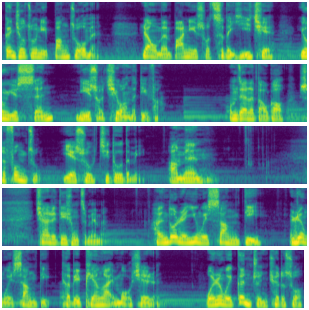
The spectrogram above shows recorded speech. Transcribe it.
更求主你帮助我们。让我们把你所赐的一切用于神你所期望的地方。我们这样的祷告是奉主耶稣基督的名，阿门。亲爱的弟兄姊妹们，很多人因为上帝认为上帝特别偏爱某些人，我认为更准确的说，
